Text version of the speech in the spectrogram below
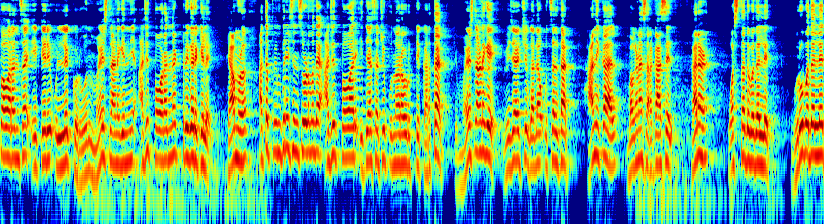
पवारांचा एकेरी उल्लेख करून महेश लांडगेंनी अजित पवारांना ट्रिगर केलंय. त्यामुळं आता पिंपरी चिंचवडमध्ये अजित पवार इतिहासाची पुनरावृत्ती करतात की महेश लांडगे विजयाची गदा उचलतात. हा निकाल बघण्यासारखा असेल. कारण वस्ताद बदललेत गुरु बदललेत.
